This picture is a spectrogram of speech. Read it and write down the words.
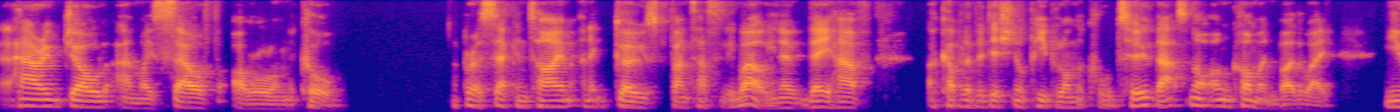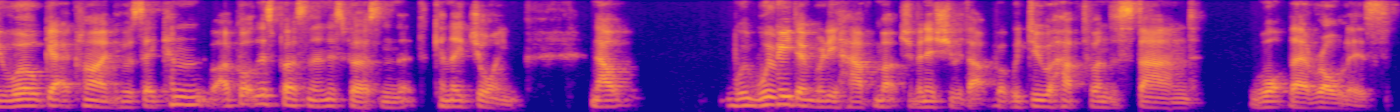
harry joel and myself are all on the call for a second time and it goes fantastically well. You know they have a couple of additional people on the call too. That's not uncommon by the way you will get a client who will say, "Can I've got this person and this person that can they join?" Now, we, we don't really have much of an issue with that, but we do have to understand what their role is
